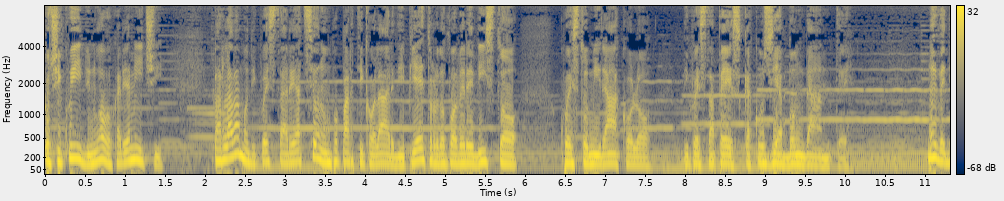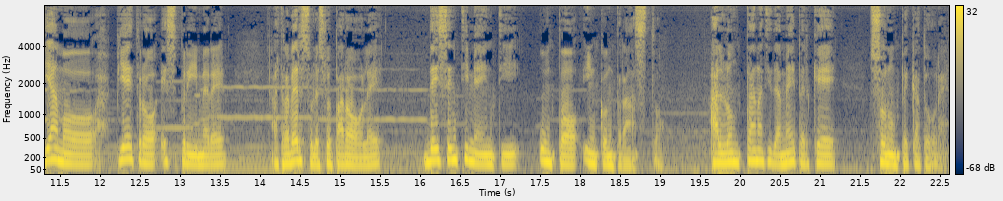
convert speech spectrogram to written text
Eccoci qui di nuovo cari amici. Parlavamo di questa reazione un po' particolare di Pietro dopo aver visto questo miracolo di questa pesca così abbondante. Noi vediamo Pietro esprimere attraverso le sue parole dei sentimenti un po' in contrasto. Allontanati da me perché sono un peccatore.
